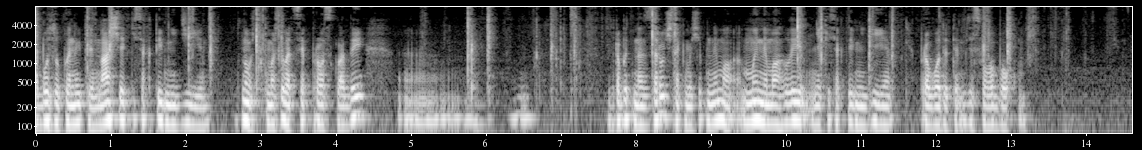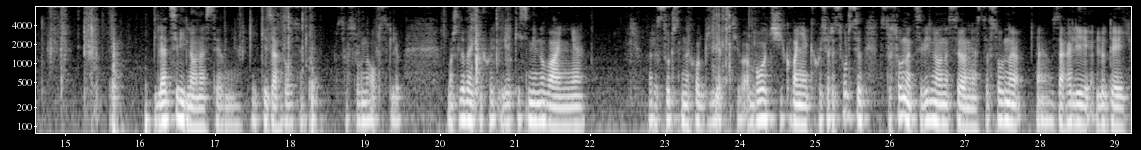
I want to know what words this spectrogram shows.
Або зупинити наші якісь активні дії. Знову ж таки, можливо, це про склади. Е, Зробити нас заручниками, щоб ми не могли якісь активні дії проводити зі свого боку. Для цивільного населення, які загрози стосовно обстрілів, можливо, якісь мінування ресурсних об'єктів або очікування якихось ресурсів стосовно цивільного населення, стосовно е, взагалі людей.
